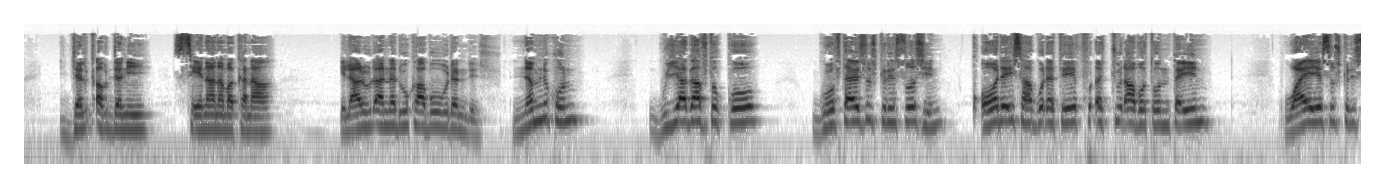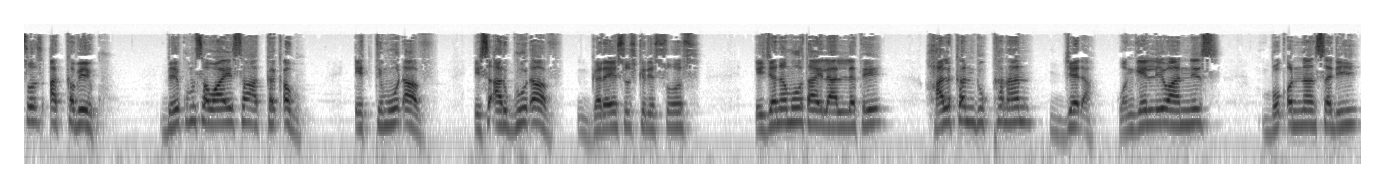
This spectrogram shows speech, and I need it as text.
jalqabdanii seenaa nama kanaa ilaaluudhaan na duukaa bu'uu dandeessu. Namni kun guyyaa gaaf tokkoo gooftaa yesus kiristoosiin qooda isaa godhatee fudhachuudhaaf otoo hin ta'in waa'ee yesus kiristoos akka beeku beekumsa waa'ee isaa akka qabu itti himuudhaaf isa arguudhaaf gara yesus kiristoos ija namootaa ilaallatee halkan dukkanaan jedha. Wangeelli yohannis boqonnaan sadii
